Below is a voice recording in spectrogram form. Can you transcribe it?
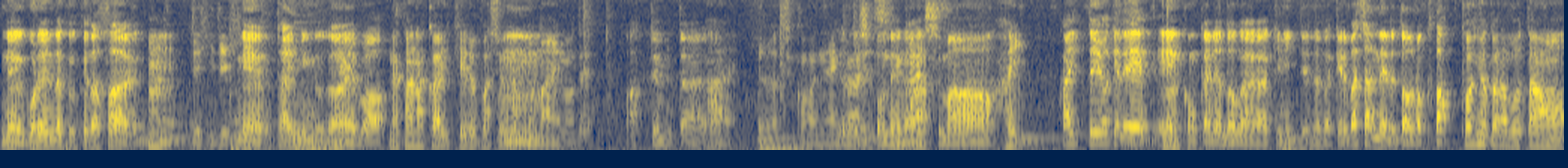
ねご連絡ください、うんぜひぜひ。ねタイミングが合えば、ねなかなか行ける場所でもないので、会ってみたい、はい。よろしくお願いします。よろしくお願いします。はいはい、というわけで、えーうん今回の動画が気に入っていただければチャンネル登録と高評価のボタンを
